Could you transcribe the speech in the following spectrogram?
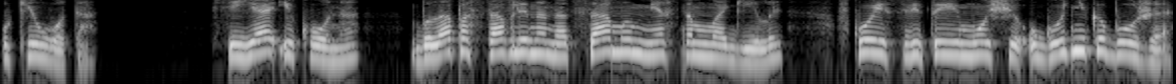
у Киота. «Сия икона была поставлена над самым местом могилы, в коей святые мощи угодника Божия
